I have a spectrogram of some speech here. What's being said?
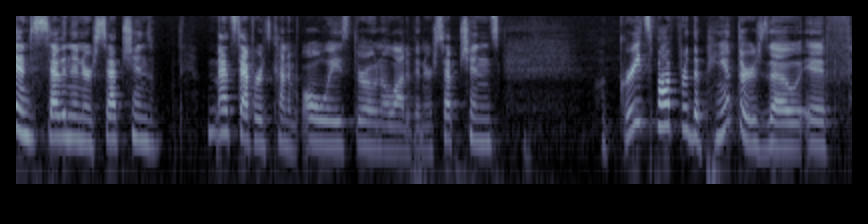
and seven interceptions. Matt Stafford's kind of always thrown a lot of interceptions. A great spot for the Panthers, though, if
